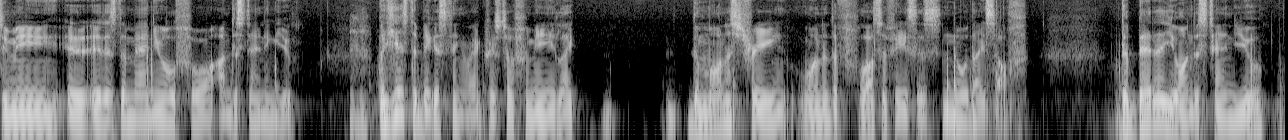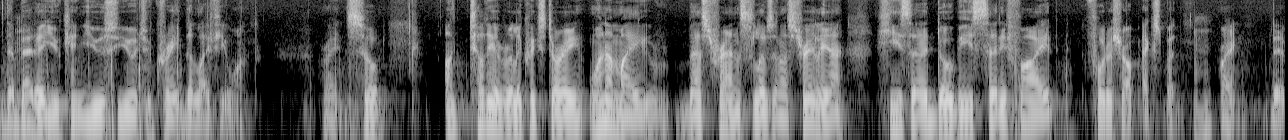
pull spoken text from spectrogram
to me it, it is the manual for understanding you. Mm-hmm. But here's the biggest thing, right, Christoph? For me, like the monastery, one of the philosophies is know thyself. The better you understand you, the mm-hmm. better you can use you to create the life you want. Right? So I'll tell you a really quick story. One of my best friends lives in Australia. He's a Adobe certified Photoshop expert, right? They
